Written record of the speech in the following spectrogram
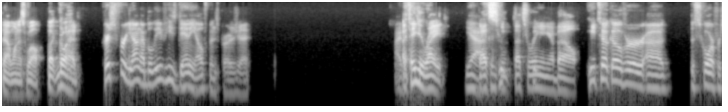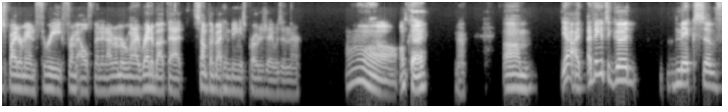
that one as well. But go ahead. Christopher Young, I believe he's Danny Elfman's protege. I think you're right. Yeah, That's he, that's ringing a bell. he took over uh, the score for Spider-Man Three from Elfman, and I remember when I read about that, something about him being his protege was in there. Oh, okay. Yeah, Um, yeah, I, I think it's a good mix of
